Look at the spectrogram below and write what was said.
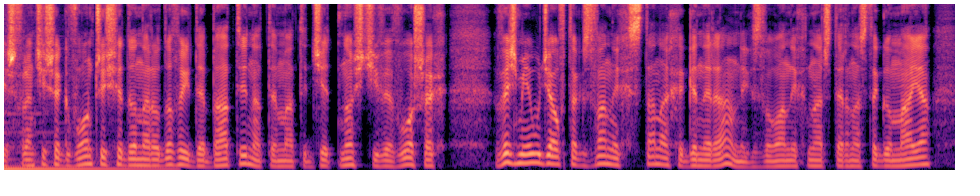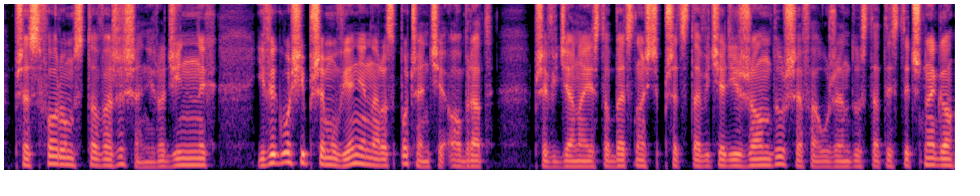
Papież Franciszek włączy się do narodowej debaty na temat dzietności we Włoszech, weźmie udział w tzw. Tak stanach generalnych zwołanych na 14 maja przez Forum Stowarzyszeń Rodzinnych i wygłosi przemówienie na rozpoczęcie obrad. Przewidziana jest obecność przedstawicieli rządu, szefa Urzędu Statystycznego,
